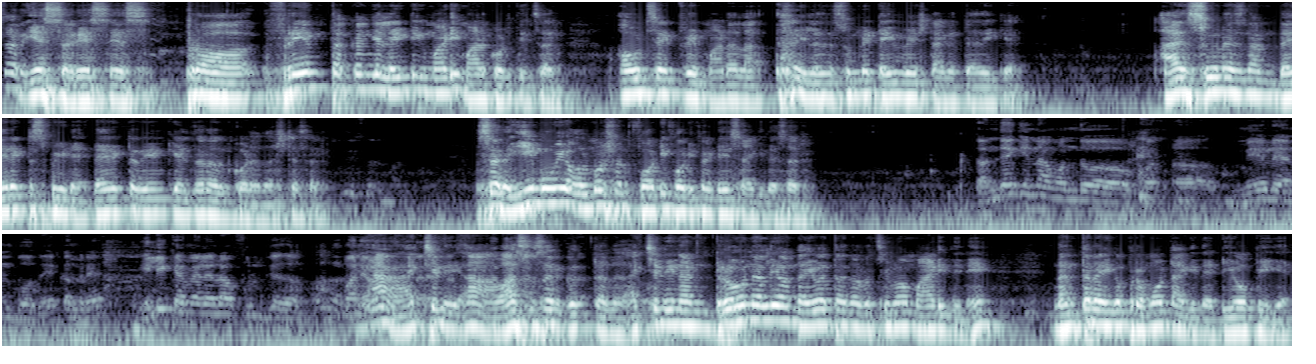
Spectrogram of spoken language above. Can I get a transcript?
sir yes sir yes yes ಪ್ರಾ ಫ್ರೇಮ್ ತಕ್ಕಂಗೆ ಲೈಟಿಂಗ್ ಮಾಡಿ ಮಾಡಿಕೊಡ್ತೀನಿ ಸರ್ ಔಟ್ಸೈಡ್ ಫ್ರೇಮ್ ಮಾಡಲ್ಲ. ಇಲ್ಲಾಂದ್ರೆ ಸುಮ್ಮನೆ ಟೈಮ್ ವೇಸ್ಟ್ ಆಗುತ್ತೆ ಅದಕ್ಕೆ. ಆಸ್ ಸೂನ್ ಆಸ್ ನಾನು ಡೈರೆಕ್ಟ್ ಸ್ಪೀಡೆ ಡೈರೆಕ್ಟರ್ ಏನು ಕೇಳ್ತಾರೋ ಅದನ್ನು ಕೊಡೋದು ಅಷ್ಟೇ ಸರ್ ಸರ್ ಈ ಮೂವಿ ಆಲ್ಮೋಸ್ಟ್ ಒಂದು ಫಾರ್ಟಿ ಫಾರ್ಟಿ ಫೈವ್ ಡೇಸ್ ಆಗಿದೆ ಸರ್ ತಂದೆಗಿನ್ನ ಮೇಲೆ ಅನ್ಬೋದು. ಯಾಕಂದ್ರೆ ಫುಲ್ ಆಕ್ಚುಲಿ ಹಾ ವಾಸು ಸರ್ ಗೊತ್ತದು. ಆಕ್ಚುಲಿ ನಾನು ಡ್ರೋನ್ ಅಲ್ಲಿ ಒಂದು ಐವತ್ತಾರು ಸಿನಿಮಾ ಮಾಡಿದ್ದೀನಿ. ನಂತರ ಈಗ ಪ್ರಮೋಟ್ ಆಗಿದೆ ಡಿ ಒ ಪಿಗೆ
